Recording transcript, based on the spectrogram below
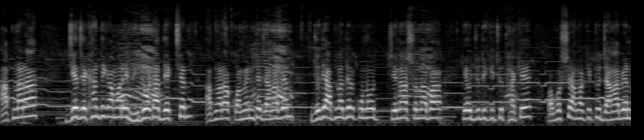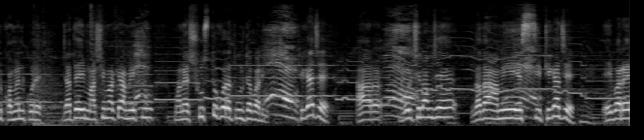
আপনারা যে যেখান থেকে আমার এই ভিডিওটা দেখছেন, আপনারা কমেন্টে জানাবেন। যদি আপনাদের কোনো চেনা শোনা বা কেউ যদি কিছু থাকে, অবশ্যই আমাকে একটু জানাবেন কমেন্ট করে, যাতে এই মাসিমাকে আমি একটু মানে সুস্থ করে তুলতে পারি। ঠিক আছে? আর বলছিলাম যে, দাদা, আমি এসছি, ঠিক আছে? এইবারে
